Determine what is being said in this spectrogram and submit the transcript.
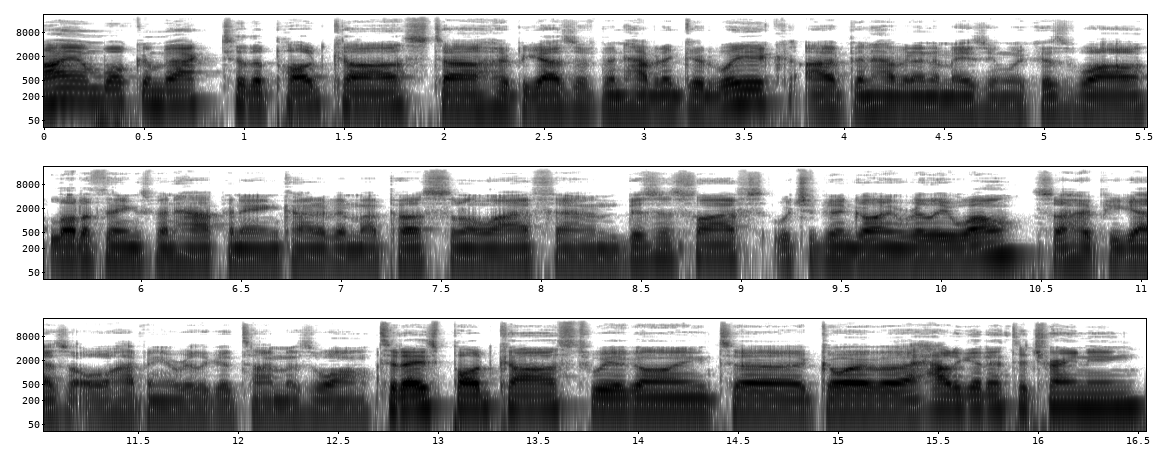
Hi, and welcome back to the podcast. I uh, hope you guys have been having a good week. I've been having an amazing week as well. A lot of things have been happening kind of in my personal life and business life, which have been going really well. So I hope you guys are all having a really good time as well. Today's podcast, we are going to go over how to get into training,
